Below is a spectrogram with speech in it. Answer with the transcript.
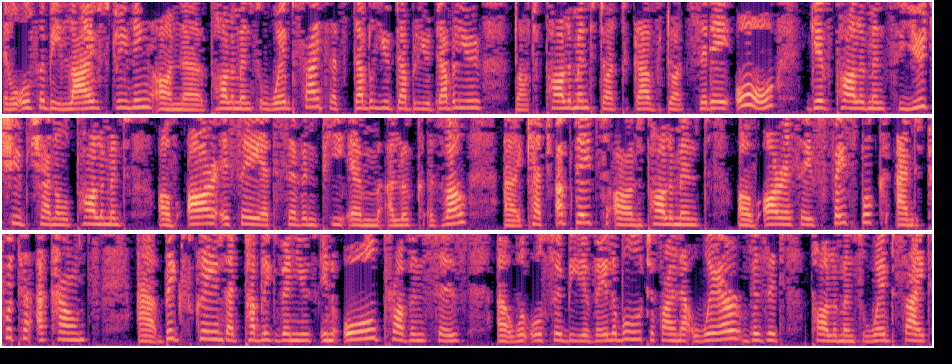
It'll also be live streaming on uh, Parliament's website. That's www.parliament.gov.za or give Parliament's YouTube channel Parliament of RSA at 7 p.m. a look as well. Uh, catch updates on Parliament of RSA's Facebook and Twitter accounts. Uh, big screens at public venues in all provinces uh, will also be available. To find out where, visit Parliament's website.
